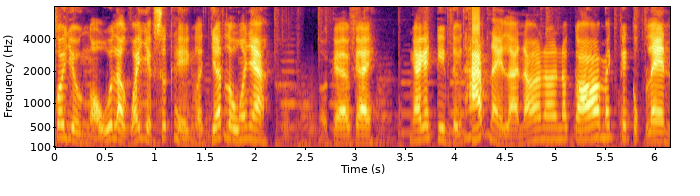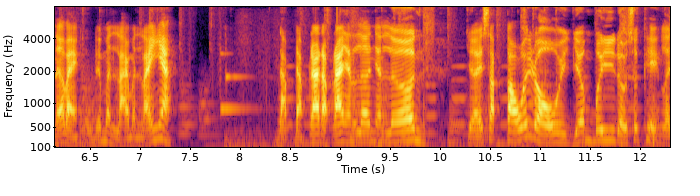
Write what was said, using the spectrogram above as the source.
có giường ngủ là quái vật xuất hiện là chết luôn á nha. Ok ok. Ngay cái kim tự tháp này là nó nó, nó có mấy cái cục len nữa bạn. Để mình lại mình lấy nha. Đập đập ra đập ra nhanh lên nhanh lên. Trời sắp tối rồi. Zombie đồ xuất hiện là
